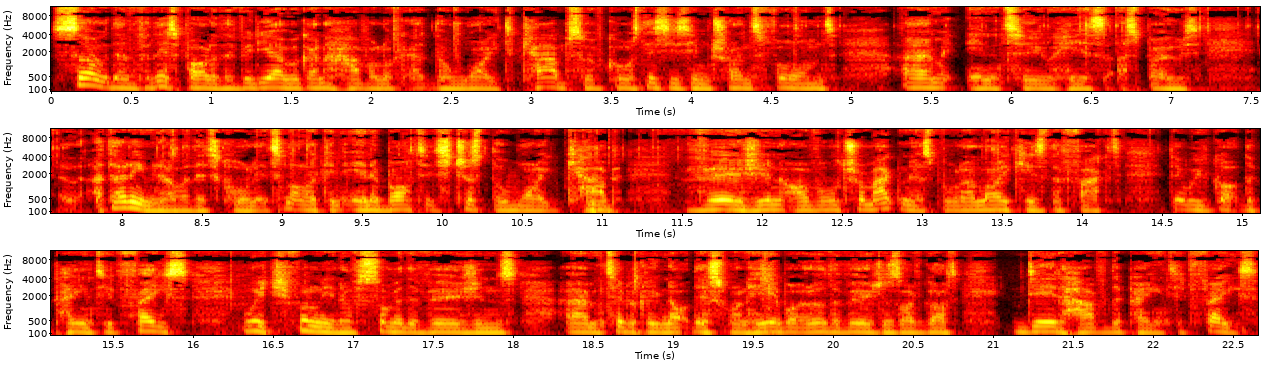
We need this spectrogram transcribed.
So then for this part of the video, we're going to have a look at the white cab. So of course, this is him transformed um, into his, I suppose, I don't even know what it's called. It's not like an Innerbot. It's just the white cab version of Ultra Magnus. But what I like is the fact that we've got the painted face, which funnily enough, some of the versions, um, typically not this one here, but other versions I've got, did have the painted face.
